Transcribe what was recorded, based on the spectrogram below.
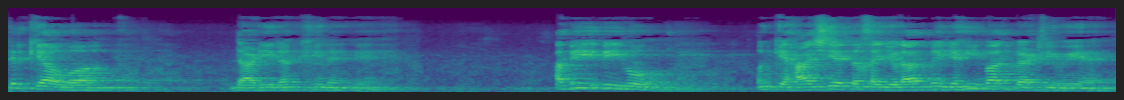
پھر کیا ہوا؟ داڑھی رکھ ہی لیں گے۔ ابھی بھی وہ ان کے حاشیے تخیلات میں یہی بات بیٹھی ہوئی ہے۔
